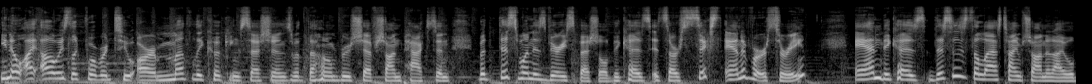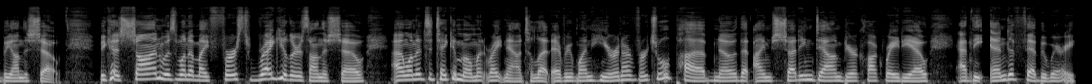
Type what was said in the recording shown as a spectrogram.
You know, I always look forward to our monthly cooking sessions with the homebrew chef Sean Paxton, but this one is very special because it's our sixth anniversary and because this is the last time Sean and I will be on the show. Because Sean was one of my first regulars on the show, I wanted to take a moment right now to let everyone here in our virtual pub know that I'm shutting down Beer Clock Radio at the end of February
